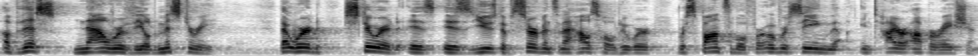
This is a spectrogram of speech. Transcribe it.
of this now revealed mystery. That word steward is, is used of servants in a household who were responsible for overseeing the entire operation.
